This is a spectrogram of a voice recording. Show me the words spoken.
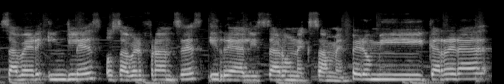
saber inglés o saber francés y realizar un examen. Pero mi carrera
